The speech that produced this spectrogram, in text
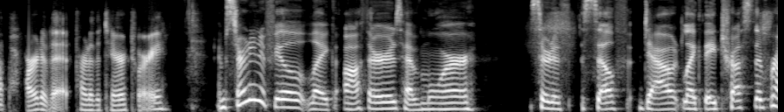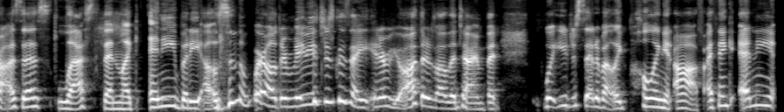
a part of it, part of the territory. I'm starting to feel like authors have more sort of self doubt, like they trust the process less than like anybody else in the world. Or maybe it's just because I interview authors all the time. But what you just said about like pulling it off, I think any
